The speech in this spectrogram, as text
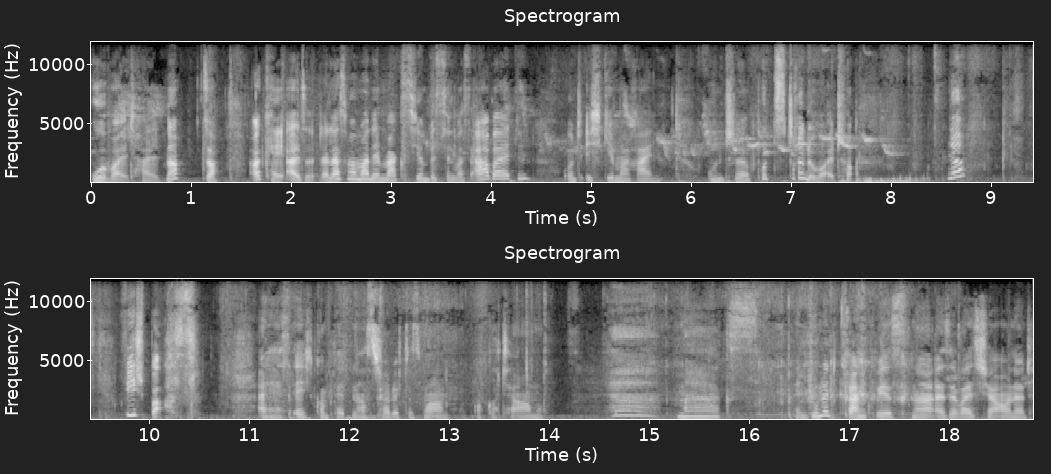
Urwald halt, ne? So, okay, also, dann lassen wir mal den Max hier ein bisschen was arbeiten und ich gehe mal rein und äh, putzt dritte weiter. Ja? Viel Spaß. Also er ist echt komplett nass. Schaut euch das mal an. Oh Gott, der Arme. Max, wenn du nicht krank wirst, ne? Also weiß ich ja auch nicht.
